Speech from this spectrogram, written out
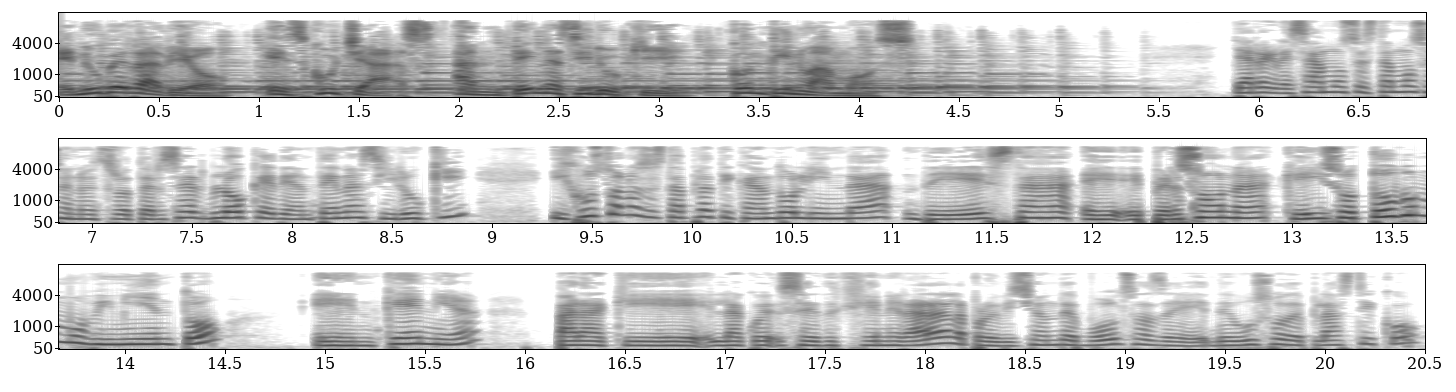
En V Radio, escuchas Antena Siruki. Continuamos. Ya regresamos, estamos en nuestro tercer bloque de Antena Siruki y justo nos está platicando Linda de esta eh, eh, persona que hizo todo un movimiento en Kenia para que se generara la prohibición de bolsas de, uso de plástico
